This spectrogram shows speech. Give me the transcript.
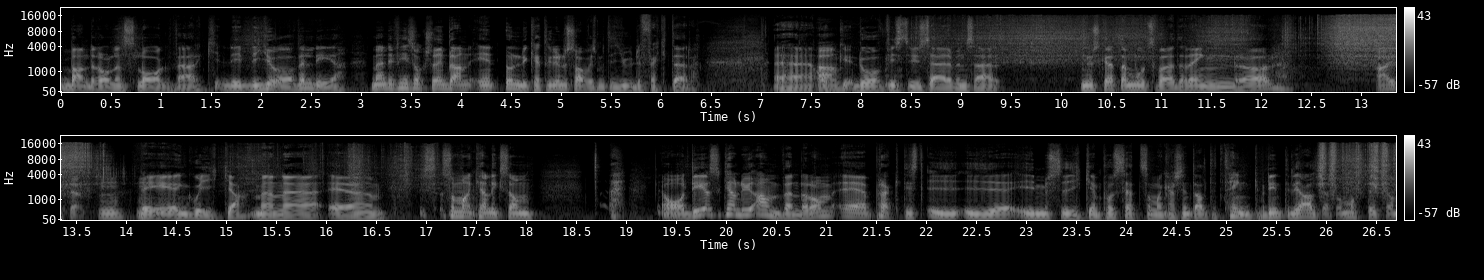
banderollen slagverk. Det, det gör väl det. Men det finns också ibland en underkategori under slagverk som heter ljudeffekter. Eh, Och då finns det ju så här, även så här. Nu ska detta motsvara ett regnrör. Ja, det. Mm. Det är en guika, men eh, eh, som man kan liksom... Ja, dels kan du ju använda dem eh, praktiskt i, i, i musiken på ett sätt som man kanske inte alltid tänker på. Det är inte alltid att de måste liksom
